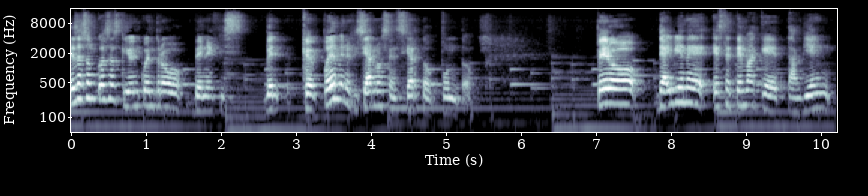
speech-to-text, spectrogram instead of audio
esas son cosas que yo encuentro que pueden beneficiarnos en cierto punto. Pero de ahí viene este tema que también,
